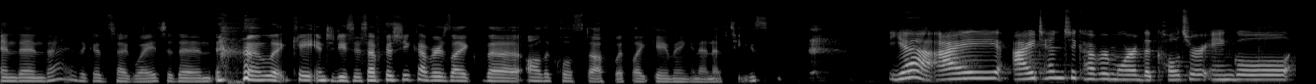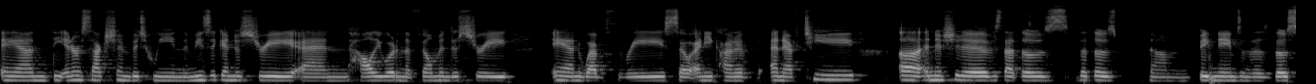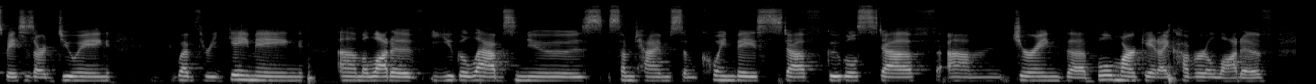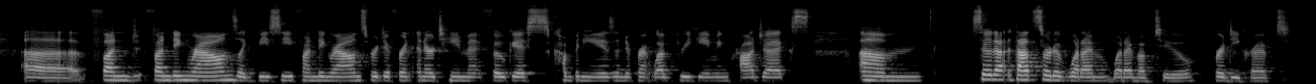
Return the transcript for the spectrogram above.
and then that is a good segue to then let Kate introduce herself because she covers like the all the cool stuff with like gaming and NFTs. Yeah, I I tend to cover more of the culture angle and the intersection between the music industry and Hollywood and the film industry and Web three. So any kind of NFT uh, initiatives that those that those um, big names in those those spaces are doing, Web three gaming, um, a lot of Yuga Labs news, sometimes some Coinbase stuff, Google stuff. Um, during the bull market, I covered a lot of uh, fund funding rounds, like VC funding rounds for different entertainment focused companies and different Web three gaming projects. Um, so that that's sort of what I'm what I'm up to for Decrypt.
